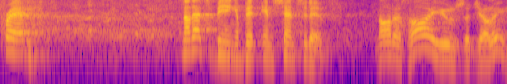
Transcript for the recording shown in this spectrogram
Fred. Now that's being a bit insensitive. Not as I use the jelly.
